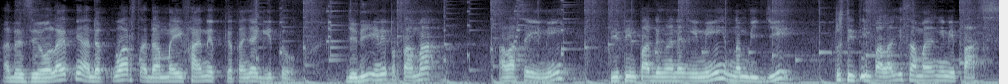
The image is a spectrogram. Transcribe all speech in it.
ada zeolite-nya ada quartz ada mayfanit katanya gitu. Jadi ini pertama alasnya ini ditimpa dengan yang ini 6 biji. Terus ditimpa lagi sama yang ini pas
